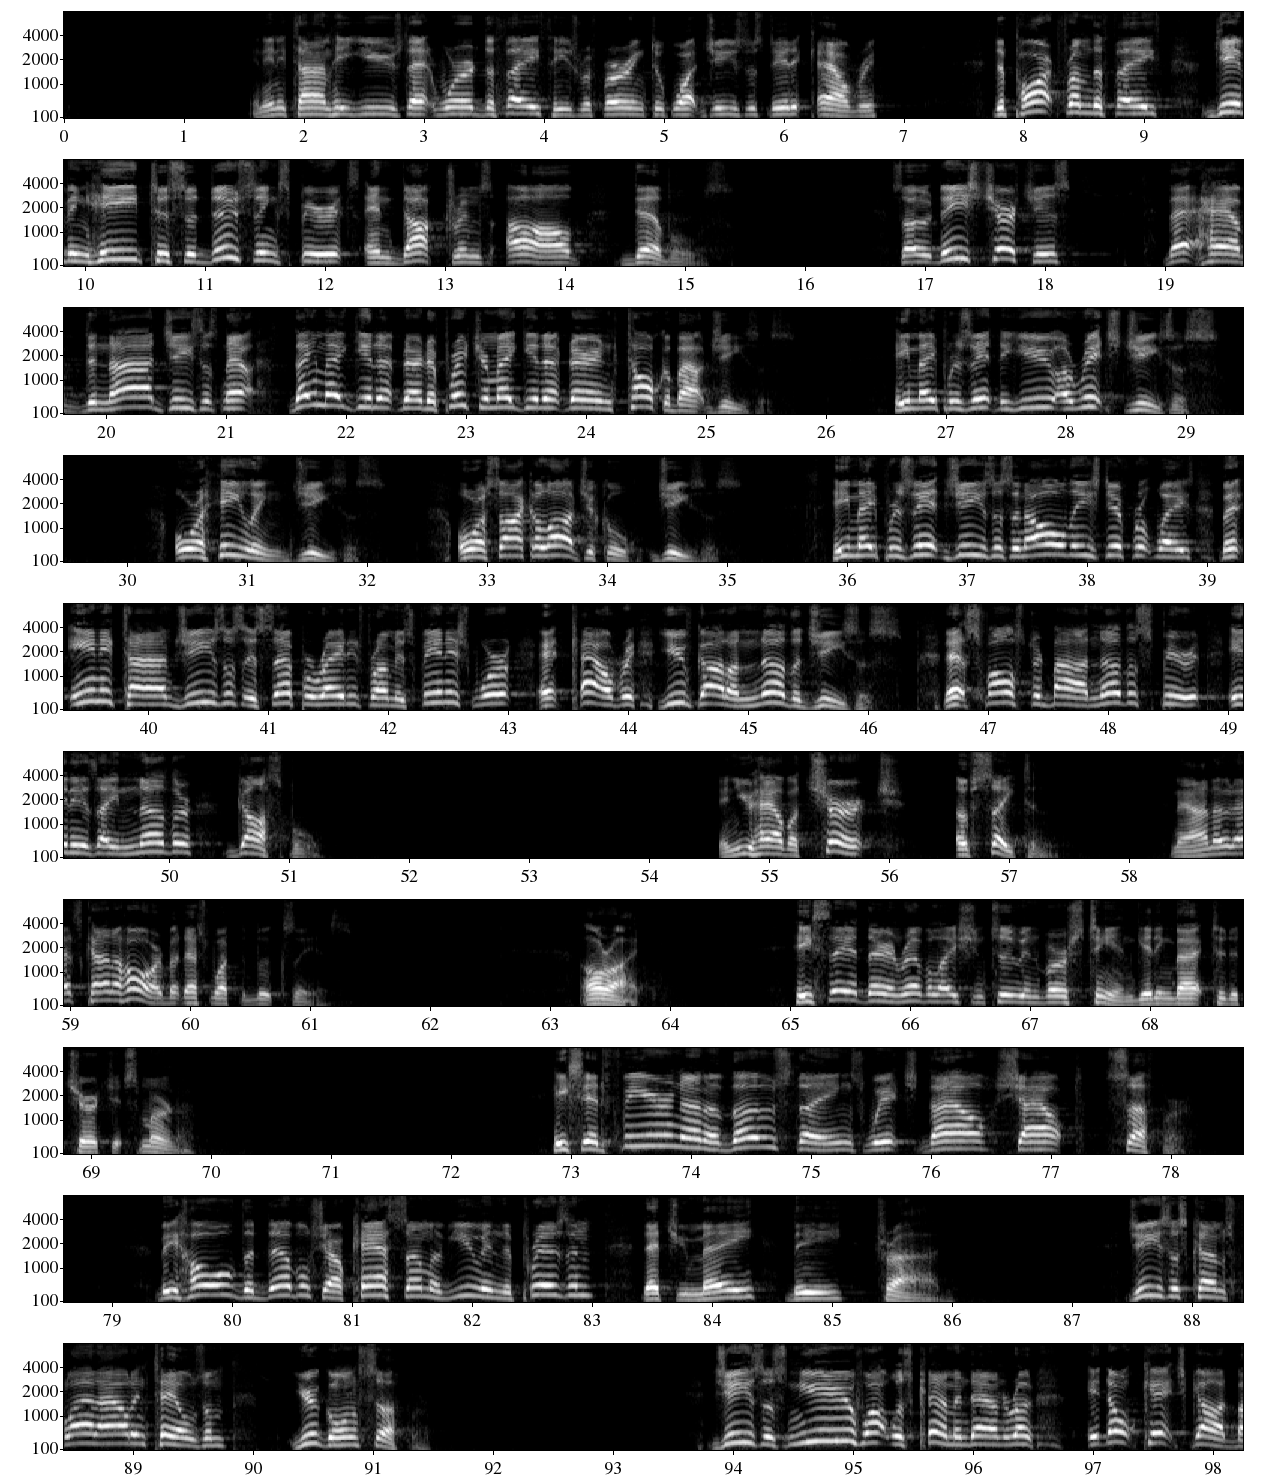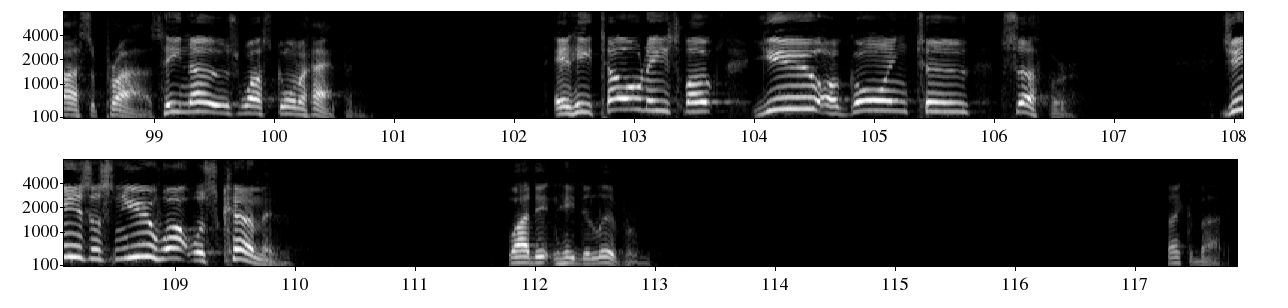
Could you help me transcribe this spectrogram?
and anytime he used that word, the faith, he's referring to what Jesus did at Calvary. Depart from the faith, giving heed to seducing spirits and doctrines of devils. So these churches that have denied Jesus, now, they may get up there, the preacher may get up there and talk about Jesus. He may present to you a rich Jesus or a healing Jesus or a psychological Jesus. He may present Jesus in all these different ways, but anytime Jesus is separated from his finished work at Calvary, you've got another Jesus that's fostered by another spirit. It is another gospel. And you have a church of Satan. Now, I know that's kind of hard, but that's what the book says. All right. He said there in Revelation 2 in verse 10, getting back to the church at Smyrna. He said, Fear none of those things which thou shalt suffer. Behold, the devil shall cast some of you into prison that you may be tried. Jesus comes flat out and tells them, You're going to suffer. Jesus knew what was coming down the road. It don't catch God by surprise. He knows what's going to happen. And he told these folks, You are going to suffer. Jesus knew what was coming. Why didn't he deliver them? Think about it.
